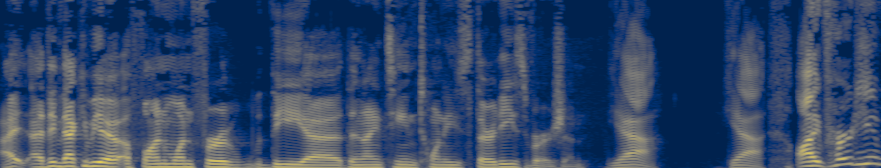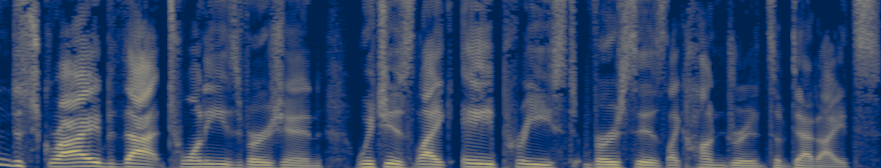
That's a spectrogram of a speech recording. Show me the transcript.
I, I think that could be a, a fun one for the uh, the 1920s 30s version. Yeah. Yeah. I've heard him describe that 20s version, which is like a priest versus like hundreds of deadites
